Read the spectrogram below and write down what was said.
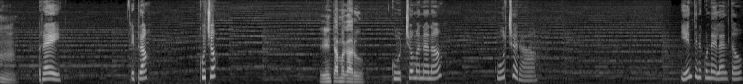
మ్మ్. రేయ్ ఇట్రా కూర్చో. ఏంటి అమ్మగారు? కూర్చోమన్నానా? కూర్చోరా. ఏం తినకుండా ఎలా వెళ్తావు?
